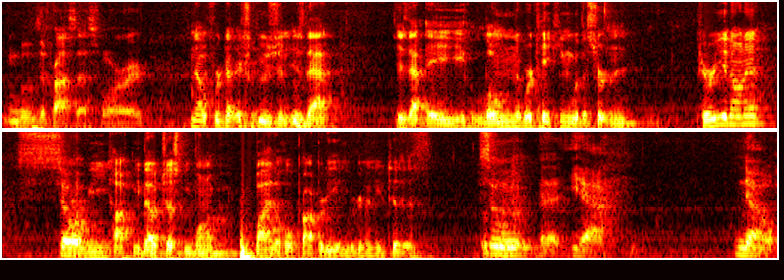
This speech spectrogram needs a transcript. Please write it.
move the process forward. Now, for exclusion, is that, is that a loan that we're taking with a certain period on it? Or are we talking about just we want to buy the whole property and we're gonna need to? so, uh, yeah. No.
